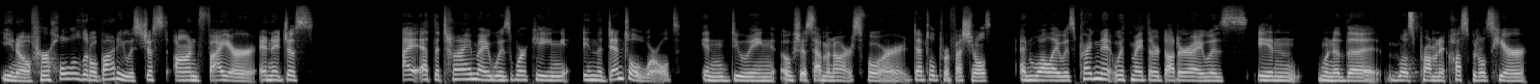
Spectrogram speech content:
you know, her whole little body was just on fire. And it just I at the time I was working in the dental world in doing OSHA seminars for dental professionals. And while I was pregnant with my third daughter, I was in one of the most prominent hospitals here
